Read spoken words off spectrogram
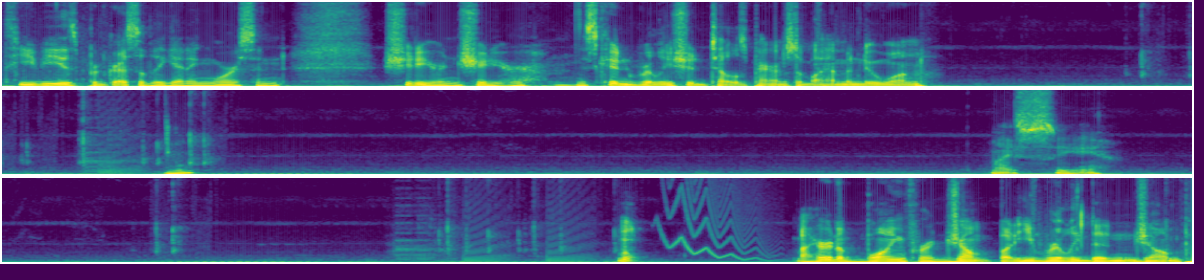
TV is progressively getting worse and shittier and shittier. This kid really should tell his parents to buy him a new one. Hmm? I see. Oh. I heard a boing for a jump, but he really didn't jump.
